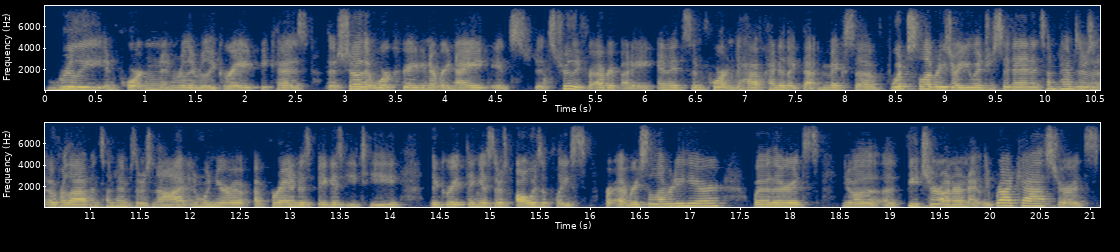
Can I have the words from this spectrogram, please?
really important and really really great because the show that we're creating every night it's it's truly for everybody. And it's important to have kind of like that mix of which celebrities are you interested in? And sometimes there's an overlap and sometimes there's not. And when you're a brand as big as ET the great thing is there's always a place for every celebrity here whether it's you know a, a feature on our nightly broadcast or it's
